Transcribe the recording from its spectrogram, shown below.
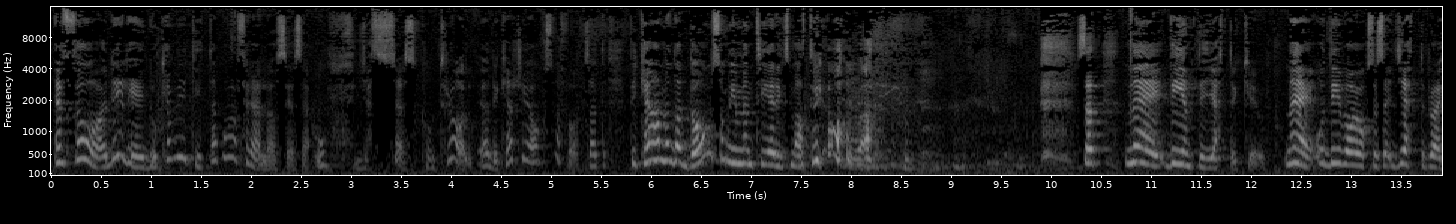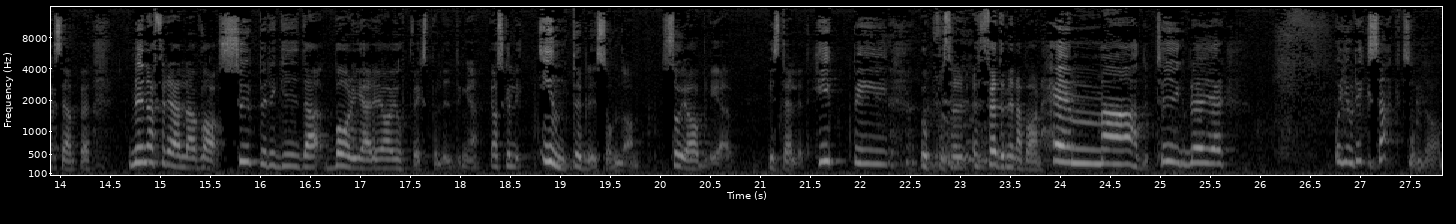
En fördel är då kan vi titta på våra föräldrar och säga så här, oh jösses, kontroll. Ja, det kanske jag också har fått. Så att vi kan använda dem som inventeringsmaterial. Va? Så att, nej, det är inte jättekul. Nej, och det var också ett jättebra exempel. Mina föräldrar var superrigida borgare, jag är uppväxt på Lidingö. Jag skulle inte bli som dem. Så jag blev istället hippie, uppfostrade, födde mina barn hemma, hade tygblöjor och gjorde exakt som dem.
